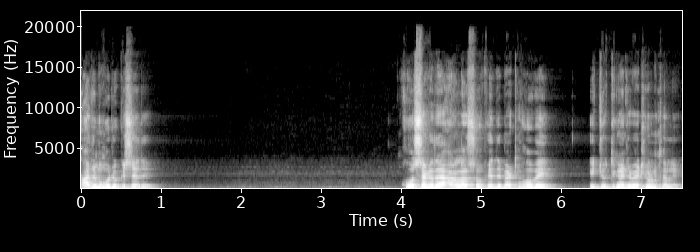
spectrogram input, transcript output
ਹਾਜ਼ਮ ਹੋ ਜੂ ਕਿਸੇ ਦੇ? ਹੋ ਸਕਦਾ ਅਗਲਾ ਸੋਫੇ ਤੇ ਬੈਠਾ ਹੋਵੇ। ਇਹ ਜੁੱਤੀਆਂ 'ਚ ਬੈਠੇ ਹੋਣ ਥੱਲੇ।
